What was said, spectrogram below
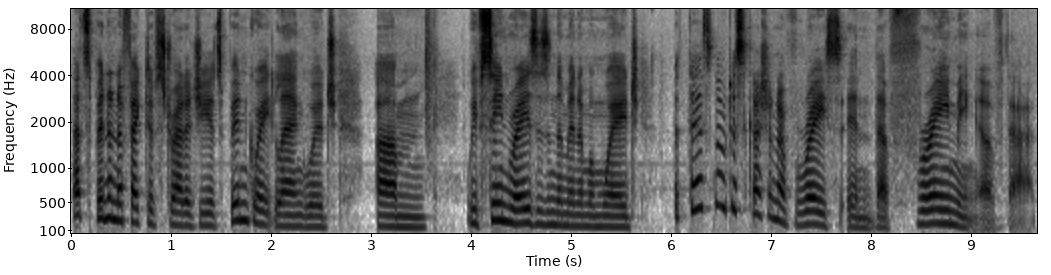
that's been an effective strategy. It's been great language. Um, we've seen raises in the minimum wage. But there's no discussion of race in the framing of that.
